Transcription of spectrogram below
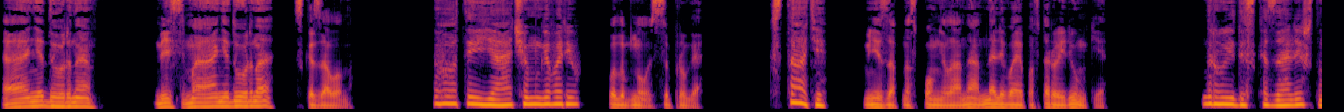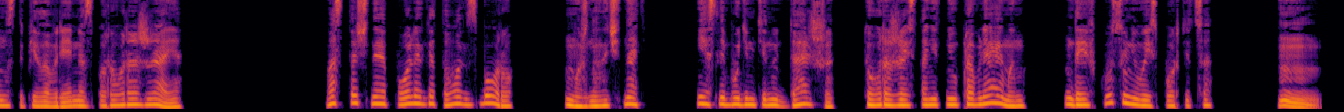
«А не дурно. Весьма не дурно», — сказал он. «Вот и я о чем говорю», — улыбнулась супруга. «Кстати», — внезапно вспомнила она, наливая по второй рюмке. «Друиды сказали, что наступило время сбора урожая. Восточное поле готово к сбору, можно начинать. Если будем тянуть дальше, то урожай станет неуправляемым, да и вкус у него испортится». «Хм...»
